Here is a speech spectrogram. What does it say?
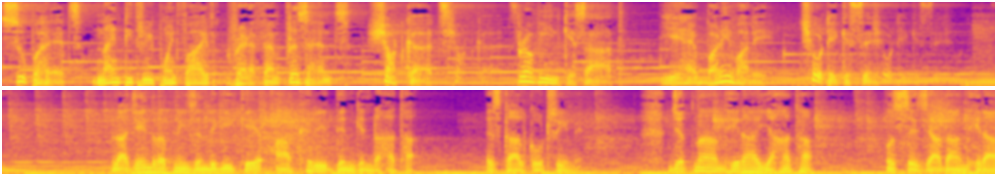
Super hits 93.5 red FM presents shortcuts Praveen के साथ। ये है बड़े वाले छोटे किस्से। छोटे किस्से। राजेंद्र अपनी ज़िंदगी के आखिरी दिन गिन रहा था इस काल कोठरी में। जितना अंधेरा यहाँ था उससे ज़्यादा अंधेरा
